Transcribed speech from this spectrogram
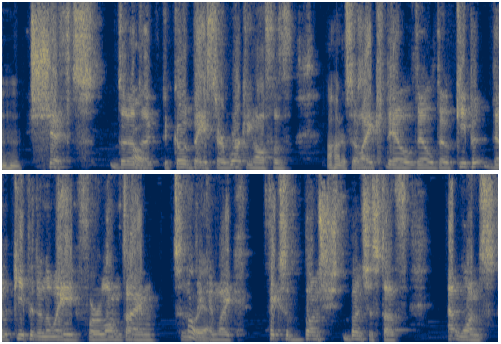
Mhm. shifts the, Oh. the the code base they're working off of A hundred so like they'll they'll they'll keep it they'll keep it in a way for a long time so that Oh, they yeah. can like fix a bunch bunch of stuff at once.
